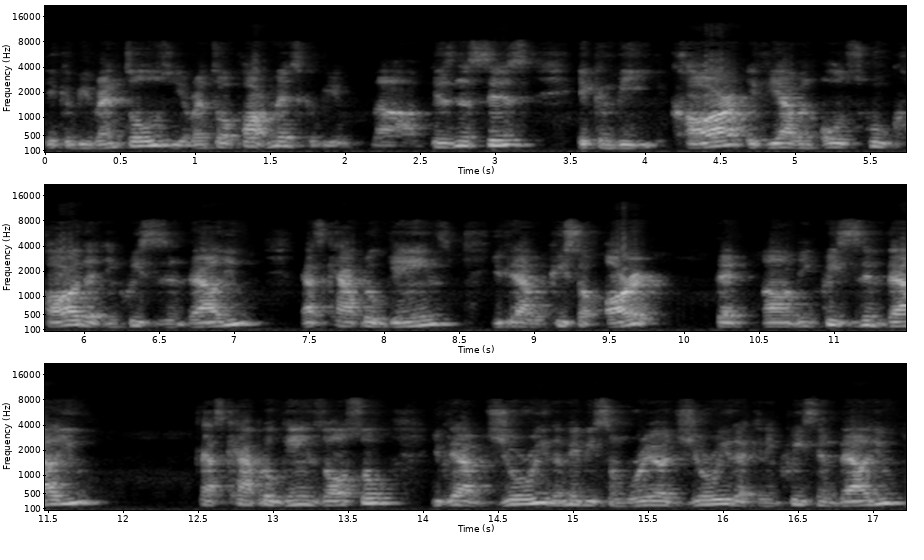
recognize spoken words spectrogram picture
It could be rentals, your rental apartments, could be uh, businesses. It can be car. If you have an old school car that increases in value, that's capital gains. You could have a piece of art that um, increases in value. That's capital gains also. You could have jewelry that may be some rare jewelry that can increase in value.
